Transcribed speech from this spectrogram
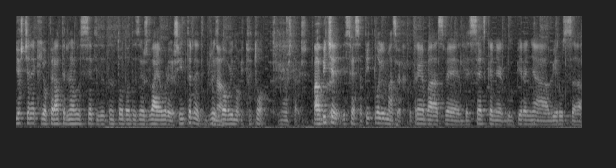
još će neki operator naravno da se seti da na to doda za još 2 eura još internet, brzo Da. dovoljno i to je to, nema šta više. Pa- Pa, biće sve sa titlovima, sve kako treba, sve bez seckanja, glupiranja, virusa,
